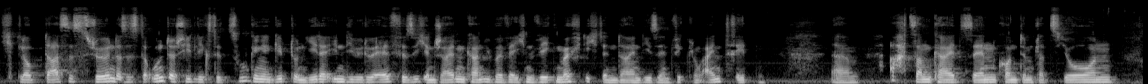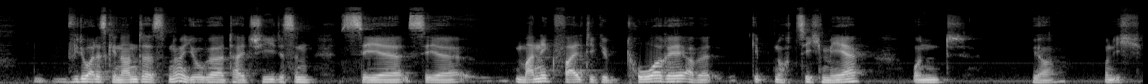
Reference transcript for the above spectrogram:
ich glaube, das ist schön, dass es da unterschiedlichste Zugänge gibt und jeder individuell für sich entscheiden kann, über welchen Weg möchte ich denn da in diese Entwicklung eintreten. Ähm, Achtsamkeit, Zen, Kontemplation, wie du alles genannt hast, ne, Yoga, Tai Chi, das sind sehr, sehr mannigfaltige Tore, aber gibt noch zig mehr. Und ja, und ich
